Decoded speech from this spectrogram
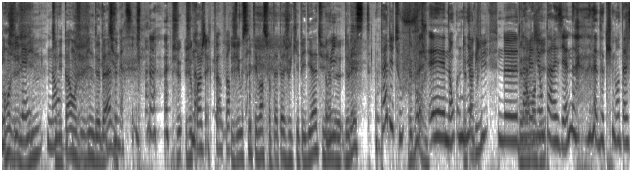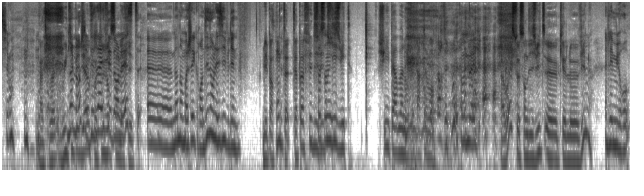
angevine, tu Non. n'es pas angevine de base. Dieu merci. Je, je Non, crois, je- peu importe. j'ai aussi été voir sur ta page Wikipédia, tu viens Oui. de, de l'Est Pas du tout. De Bourges Et non, ni non Paris plus. De, de De la Normandie région parisienne, la documentation. Ah, tu vois, non, non, Wikipédia, j'ai faut déjà toujours été s'en dans méfier. l'Est. Euh, non, non, moi j'ai grandi dans les Yvelines. Mais par contre, t'as- pas fait des études? 78. Je suis hyper bonne en département. Bug. Ah ouais, 78, euh, quelle ville? Les Mureaux.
